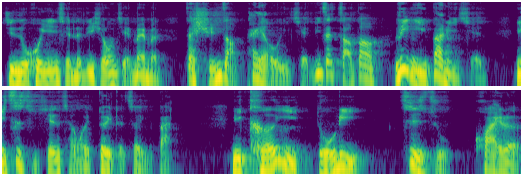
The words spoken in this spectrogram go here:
进入婚姻前的弟兄姐妹们，在寻找配偶以前，你在找到另一半以前，你自己先成为对的这一半。你可以独立、自主、快乐，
